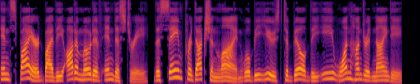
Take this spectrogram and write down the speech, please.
Inspired by the automotive industry, the same production line will be used to build the E190,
